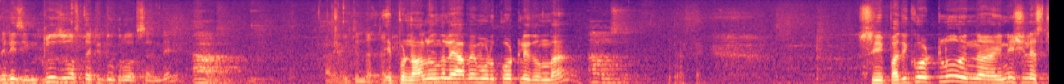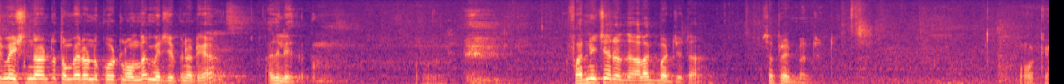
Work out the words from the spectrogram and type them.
that is inclusive of thirty two crores అండి? అది విత్ ఇన్ దట్ ఇప్పుడు నాలుగు వందల యాభై మూడు కోట్లు ఇది ఉందా? సో ఈ పది కోట్లు ఇనిషియల్ ఎస్టిమేషన్ దాంట్లో తొంభై రెండు కోట్లు ఉందా మీరు చెప్పినట్టుగా? అది లేదు. ఫర్నిచర్ అది అలగ్ బడ్జెటా separate budget okay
